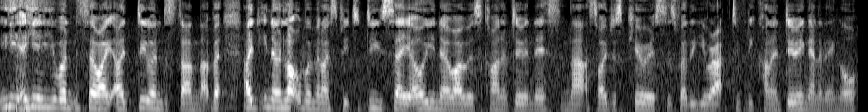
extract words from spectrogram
yeah, yeah, you wouldn't. So I, I do understand that, but I, you know, a lot of women I speak to do say, "Oh, you know, I was kind of doing this and that." So I'm just curious as whether you're actively kind of doing anything, or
